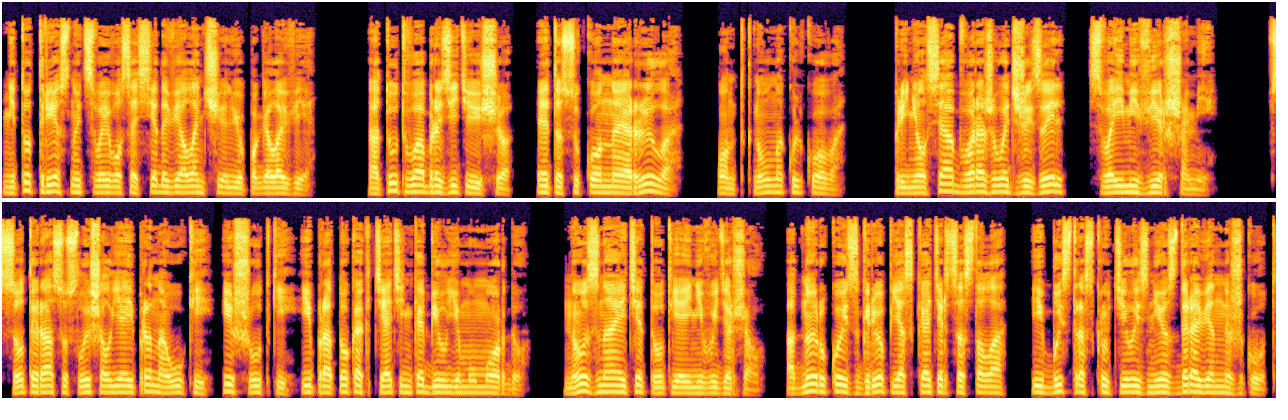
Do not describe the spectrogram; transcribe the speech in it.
не то треснуть своего соседа виолончелью по голове. А тут вообразите еще, это суконное рыло, он ткнул на Кулькова, принялся обвораживать Жизель своими виршами. В сотый раз услышал я и про науки, и шутки, и про то, как тятенька бил ему морду. Но, знаете, тут я и не выдержал. Одной рукой сгреб я скатерть со стола и быстро скрутил из нее здоровенный жгут.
